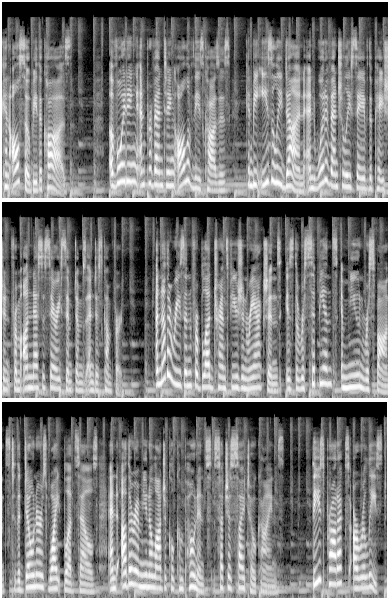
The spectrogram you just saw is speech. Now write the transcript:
can also be the cause. Avoiding and preventing all of these causes can be easily done and would eventually save the patient from unnecessary symptoms and discomfort. Another reason for blood transfusion reactions is the recipient's immune response to the donor's white blood cells and other immunological components such as cytokines. These products are released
